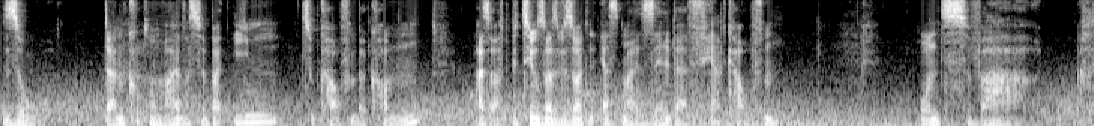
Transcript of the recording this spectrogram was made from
So, dann gucken wir mal, was wir bei ihm zu kaufen bekommen. Also, beziehungsweise wir sollten erstmal selber verkaufen. Und zwar, ach,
